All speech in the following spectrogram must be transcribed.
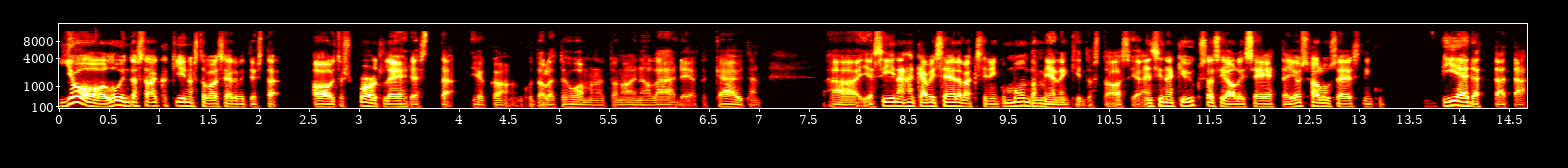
Joo, luin tästä aika kiinnostavaa selvitystä Autosport-lehdestä, joka, kuten olette huomannut, on aina lähde, jota käytän. Ja siinähän kävi selväksi niin kuin monta mielenkiintoista asiaa. Ensinnäkin yksi asia oli se, että jos halusi edes niin kuin viedä tätä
